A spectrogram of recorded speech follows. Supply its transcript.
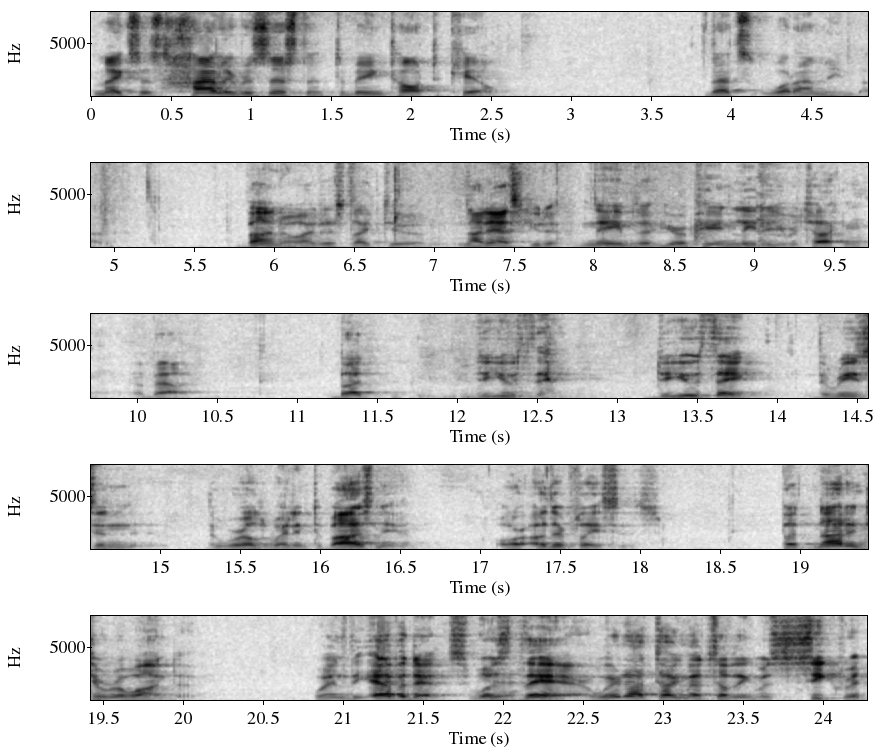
makes us highly resistant to being taught to kill. That's what I mean by it. Bono, I'd just like to not ask you to name the European leader you were talking about, but do you, th- do you think the reason the world went into Bosnia or other places, but not into Rwanda, when the evidence was Yeah. there, we're not talking about something that was secret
